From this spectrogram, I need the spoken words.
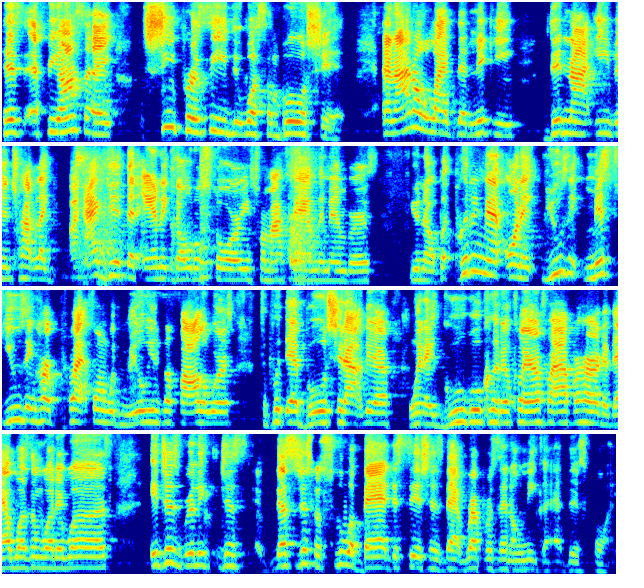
His eh, fiance, she perceived it was some bullshit. And I don't like that Nicki did not even try. Like, I, I get that anecdotal stories from my family members, you know, but putting that on it, using misusing her platform with millions of followers to put that bullshit out there when a Google could have clarified for her that that wasn't what it was it just really just that's just a slew of bad decisions that represent Onika at this point.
